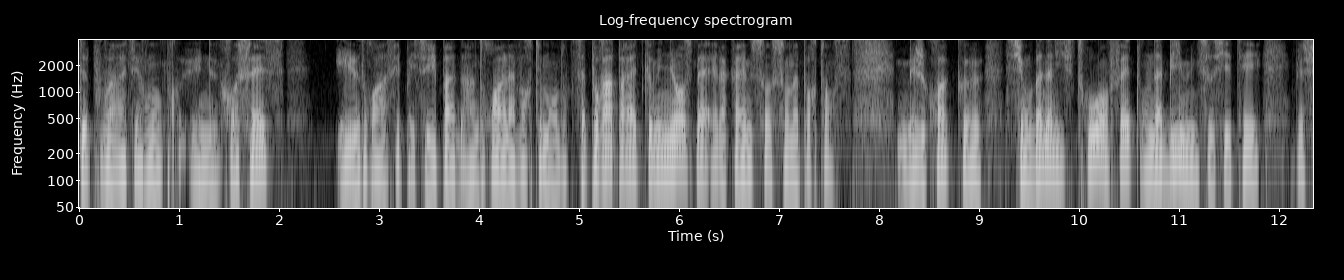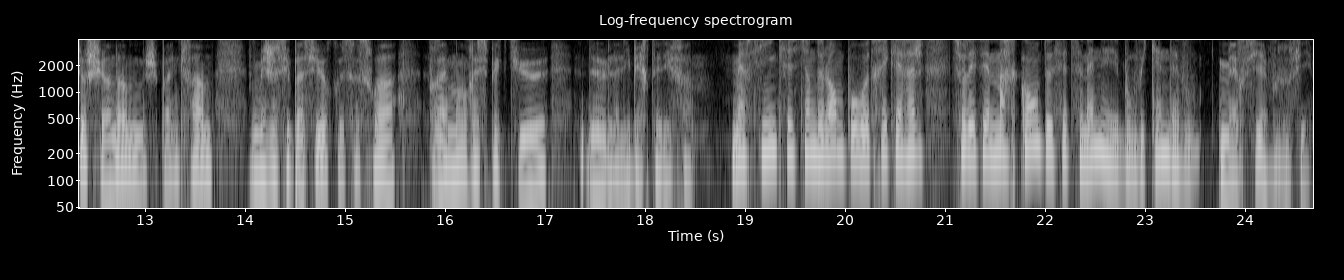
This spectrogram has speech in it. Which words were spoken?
de pouvoir interrompre une grossesse et le droit. C'est pas, il s'agit pas d'un droit à l'avortement. Donc ça pourrait apparaître comme une nuance, mais elle a quand même son, son, importance. Mais je crois que si on banalise trop, en fait, on abîme une société. Bien sûr, je suis un homme, je suis pas une femme, mais je suis pas sûr que ce soit vraiment respectueux de la liberté des femmes. Merci Christian Delorme pour votre éclairage sur les faits marquants de cette semaine et bon week-end à vous. Merci à vous aussi.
